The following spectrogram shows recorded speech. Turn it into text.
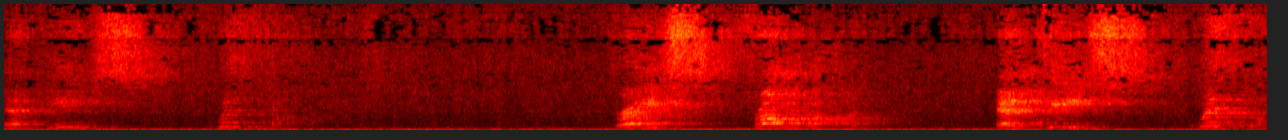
and peace with God. Grace from God and peace with God.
